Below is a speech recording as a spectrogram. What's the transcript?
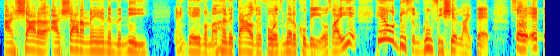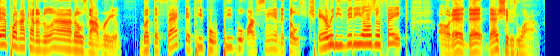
I shot a, I shot a man in the knee and gave him a hundred thousand for his medical bills. Like he he'll do some goofy shit like that. So at that point, I kind of knew, ah, those not real. But the fact that people people are saying that those charity videos are fake, oh that that that shit is wild.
